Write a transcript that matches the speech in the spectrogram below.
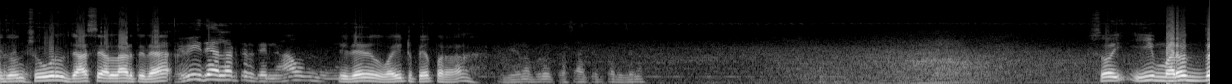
ಇದೊಂದ್ ಚೂರು ಜಾಸ್ತಿ ಅಲ್ಲಾಡ್ತಿದೆ. ಹೆವಿ ಇದೆ ಅಲ್ಲಾಡ್ತಿರೋದೆ ನಾವು ಇದೇನು ವೈಟ್ ಪೇಪರ್ ಏನೋ ಬಿಡು ಕಸ ಹಾಕಿರ್ತಾರೆ ಜನ. ಸೊ ಈ ಮರದ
